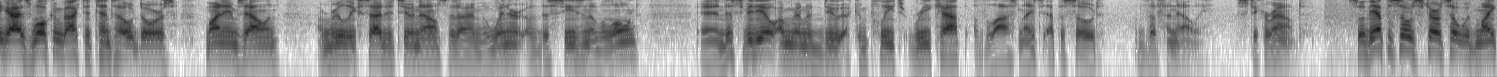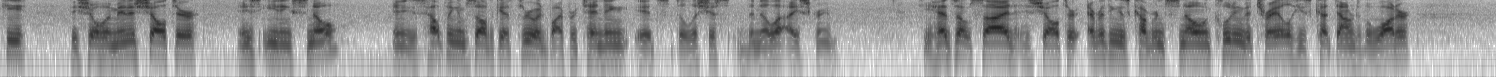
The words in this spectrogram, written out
Hey guys, welcome back to Tenta Outdoors. My name's Alan. I'm really excited to announce that I am the winner of this season of Alone. And this video, I'm gonna do a complete recap of last night's episode, the finale. Stick around. So the episode starts out with Mikey. They show him in his shelter and he's eating snow and he's helping himself get through it by pretending it's delicious vanilla ice cream. He heads outside his shelter. Everything is covered in snow, including the trail he's cut down to the water.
